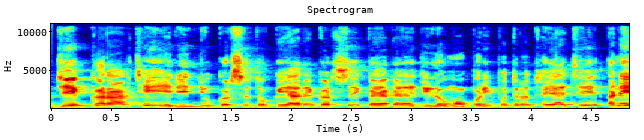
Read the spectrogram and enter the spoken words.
જે કરાર છે એ રિન્યૂ કરશે તો ક્યારે કરશે, કયા કયા જિલ્લાઓમાં પરિપત્ર થયા છે અને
